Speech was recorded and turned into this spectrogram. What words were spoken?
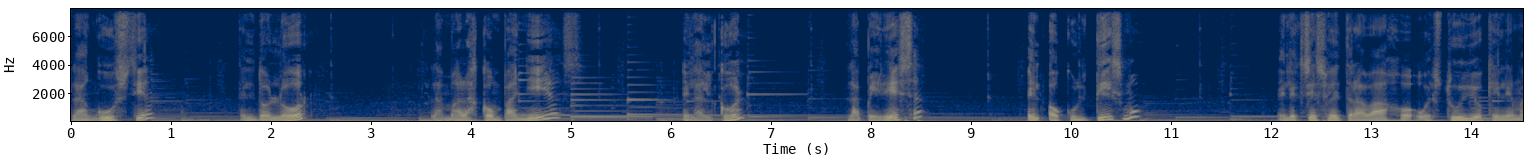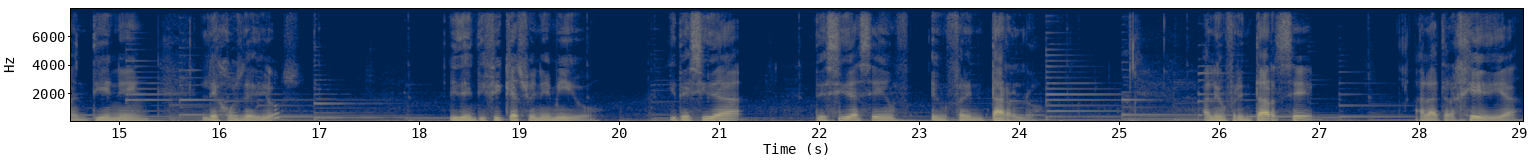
¿La angustia? ¿El dolor? ¿Las malas compañías? ¿El alcohol? ¿La pereza? ¿El ocultismo? ¿El exceso de trabajo o estudio que le mantienen lejos de Dios? Identifique a su enemigo y decida, decídase enfrentarlo. Al enfrentarse a la tragedia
